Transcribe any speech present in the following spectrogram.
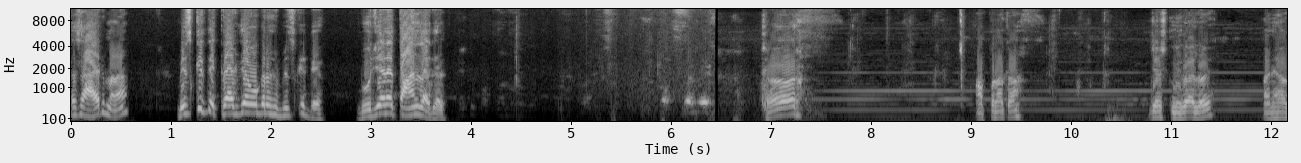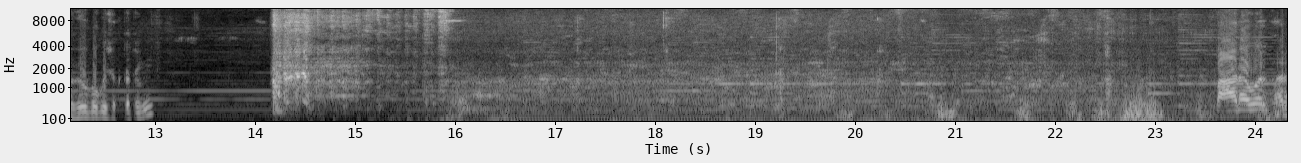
तसं आहेत म्हणा. बिस्किट आहे क्रॅकच्या वगैरे बिस्किट आहे. भुजियाने ताण लागेल. तर आपण आता जस्ट निघालोय आणि हा व्ह्यू बघू शकता तुम्ही. पहाडावर घर.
